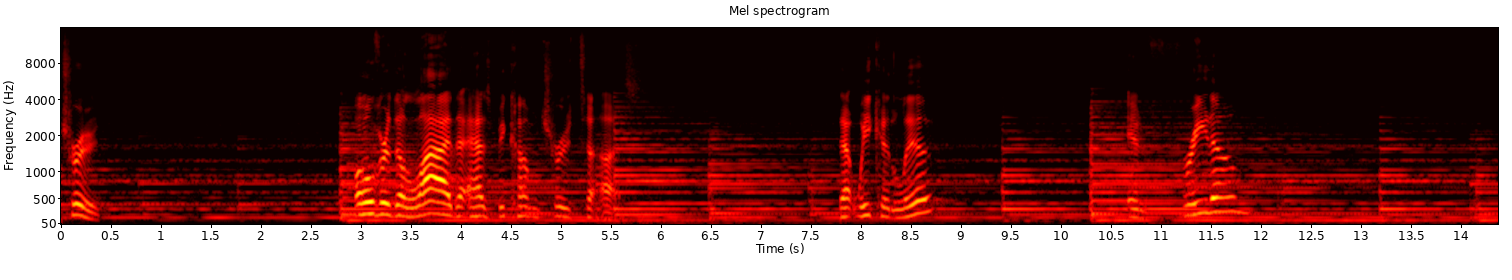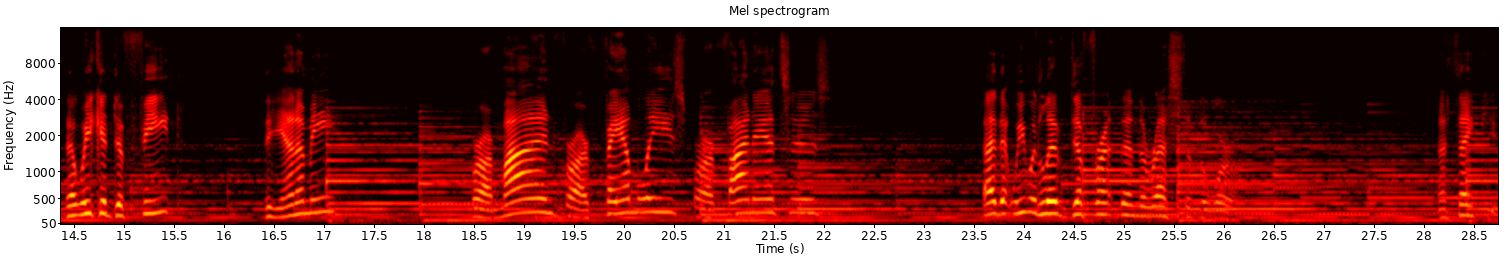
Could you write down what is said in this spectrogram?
truth over the lie that has become true to us. That we could live in freedom, that we could defeat the enemy for our mind, for our families, for our finances, God, that we would live different than the rest of the world. I thank you.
